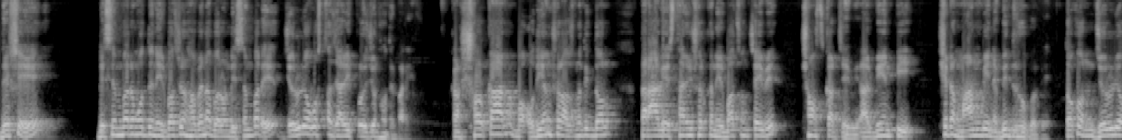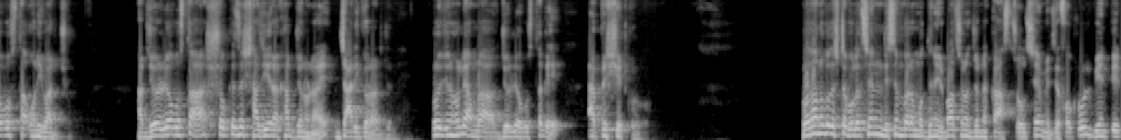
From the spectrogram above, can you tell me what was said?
দেশে ডিসেম্বরের মধ্যে নির্বাচন হবে না, বরং ডিসেম্বরে জরুরি অবস্থা জারির প্রয়োজন হতে পারে। কারণ সরকার বা অধিকাংশ রাজনৈতিক দল তার আগে স্থানীয় সরকার নির্বাচন চাইবে, সংস্কার চাইবে, আর বিএনপি সেটা মানবে না, বিদ্রোহ করবে। তখন জরুরি অবস্থা অনিবার্য। আর জরুরি অবস্থা শোকেজে সাজিয়ে রাখার জন্য নয়, জারি করার জন্য। প্রয়োজন হলে আমরা জরুরি অবস্থাকে অ্যাপ্রিসিয়েট করব। প্রধান উপদেষ্টা বলেছেন, ডিসেম্বরের মধ্যে নির্বাচনের জন্য কাজ চলছে মির্জা ফখরুল। বিএনপির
